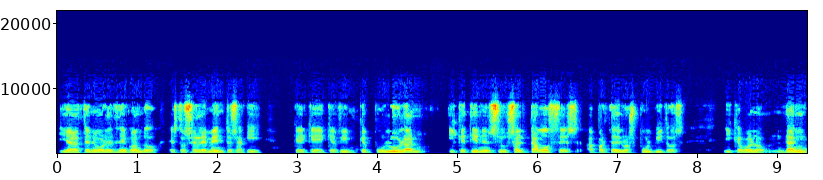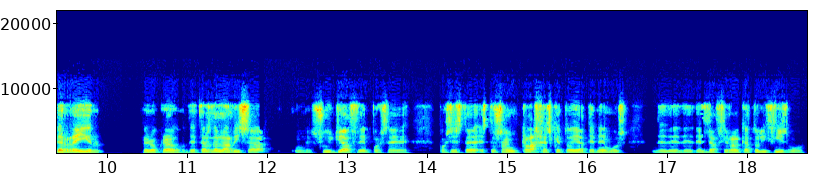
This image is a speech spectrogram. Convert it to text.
y ahora tenemos de vez en cuando estos elementos aquí que, que pululan y que tienen sus altavoces, aparte de los púlpitos, y que bueno, dan de reír, pero claro, detrás de la risa eh, subyace pues, eh, pues este- estos anclajes que todavía tenemos de- de- de- del nacionalcatolicismo,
